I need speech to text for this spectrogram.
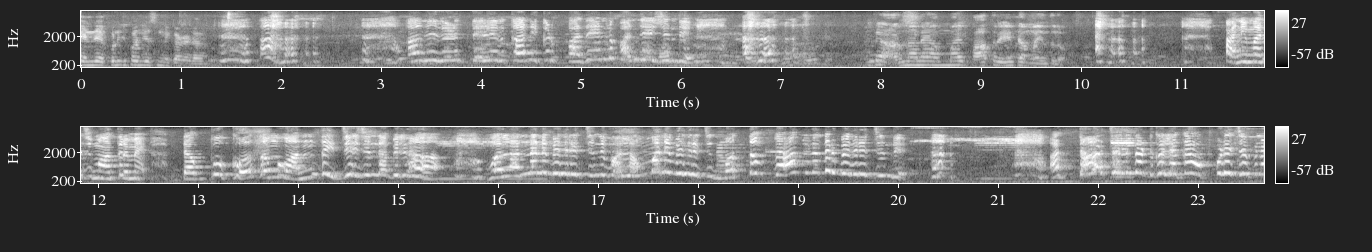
ఎన్ని ఎప్పటి నుంచి పని చేస్తుంది ఇక్కడ అది కూడా తెలియదు కానీ ఇక్కడ పదేళ్ళు పనిచేసింది అంటే అరుణ అనే అమ్మాయి పాత్ర ఏంటమ్మా ఇందులో? పని మంచి మాత్రమే. డబ్బు కోసం అంత ఇచ్చేసింది అభిన పిల్ల వాళ్ళ అన్నని బెదిరించింది వాళ్ళ అమ్మని బెదిరించింది మొత్తం ఫ్యామిలీ అందరూ బెదిరించింది. ఆ టార్చర్ తట్టుకోలేక అప్పుడే చెప్పిన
